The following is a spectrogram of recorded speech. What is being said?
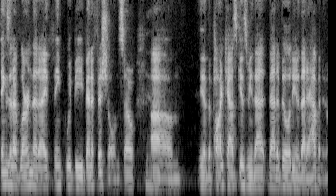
things that I've learned that I think would be beneficial. And so, um, you know, the podcast gives me that that ability or that avenue.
